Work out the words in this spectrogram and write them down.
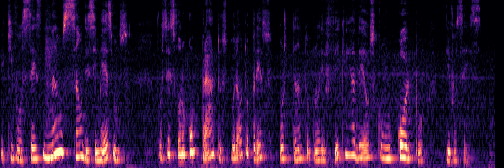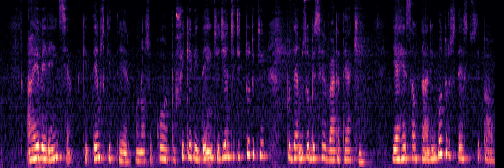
e que vocês não são de si mesmos? Vocês foram comprados por alto preço, portanto, glorifiquem a Deus com o corpo de vocês. A reverência que temos que ter com o nosso corpo fica evidente diante de tudo que pudemos observar até aqui e é ressaltado em outros textos de Paulo.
